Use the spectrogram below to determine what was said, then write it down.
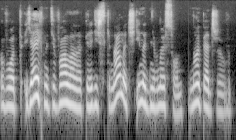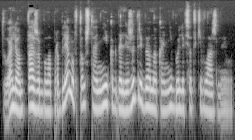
Вот. Я их надевала периодически на ночь и на дневной сон. Но, опять же, вот, Ален, та же была проблема в том, что они, когда лежит ребенок, они были все-таки влажные вот,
